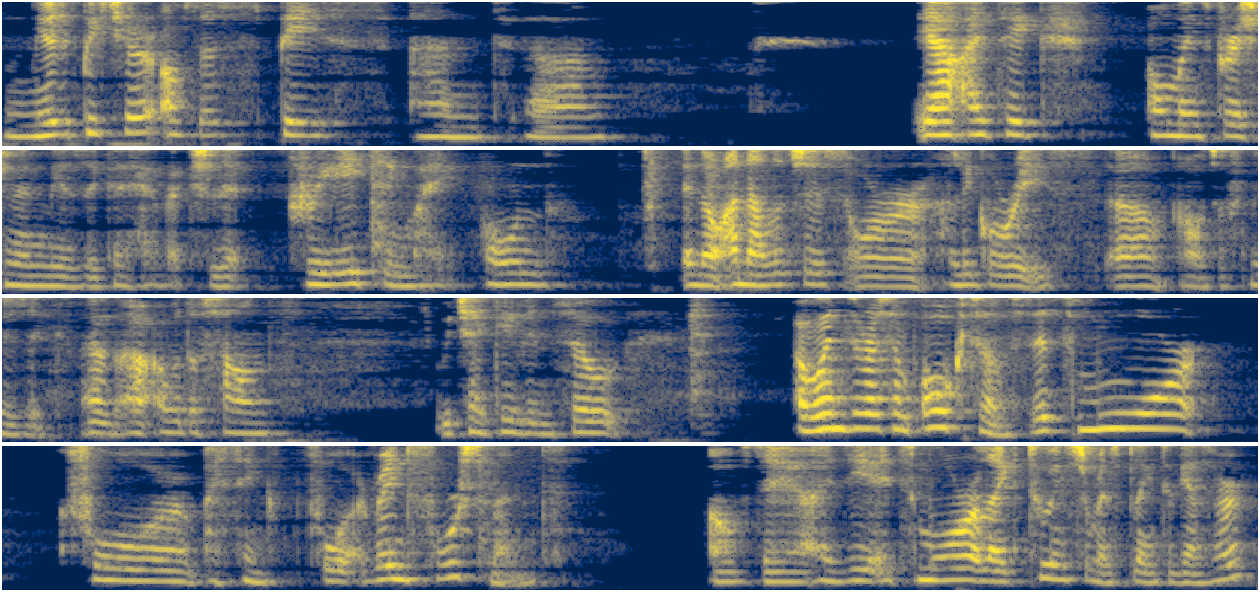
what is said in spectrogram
music picture of this piece, and um, yeah, I take all my inspiration in music. I have actually creating my own you know analogies or allegories um, out of music out, out of sounds which i give in. So uh, when there are some octaves it's more for i think for reinforcement of the idea. It's more like two instruments playing together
